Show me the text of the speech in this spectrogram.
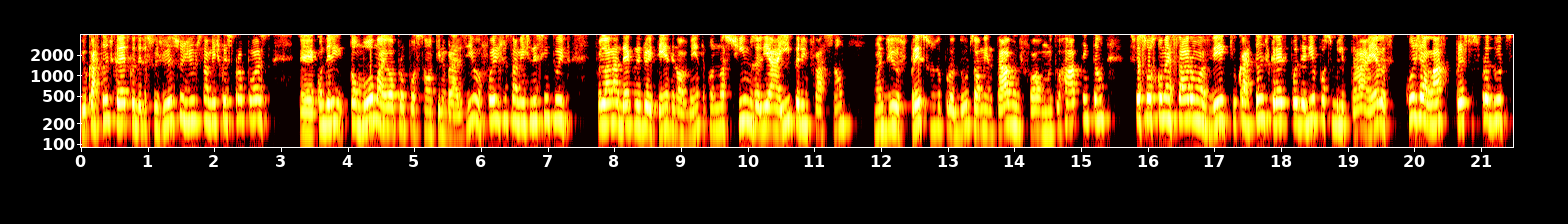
E o cartão de crédito, quando ele surgiu, ele surgiu justamente com esse propósito. É, quando ele tomou maior proporção aqui no Brasil, foi justamente nesse intuito. Foi lá na década de 80 e 90, quando nós tínhamos ali a hiperinflação, onde os preços dos produtos aumentavam de forma muito rápida, então as pessoas começaram a ver que o cartão de crédito poderia possibilitar a elas congelar o preço dos produtos.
